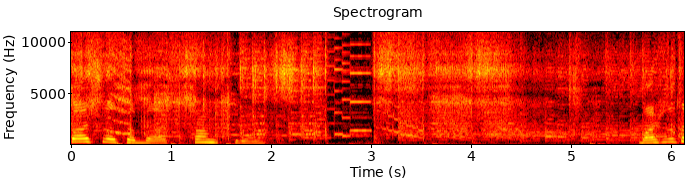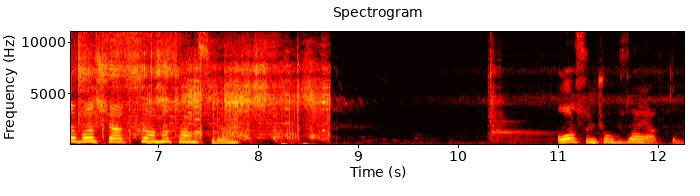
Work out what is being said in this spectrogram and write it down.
Başlatabas tam sürüm. Başlatabas şarkısı ama tam sürüm. Olsun çok güzel yaptım.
